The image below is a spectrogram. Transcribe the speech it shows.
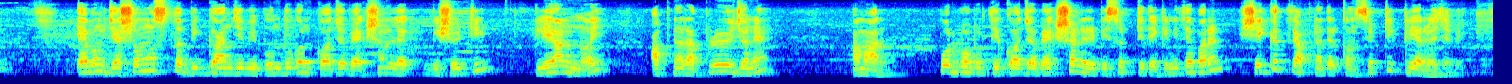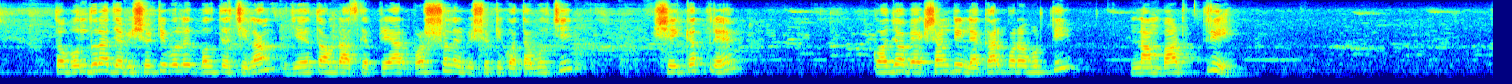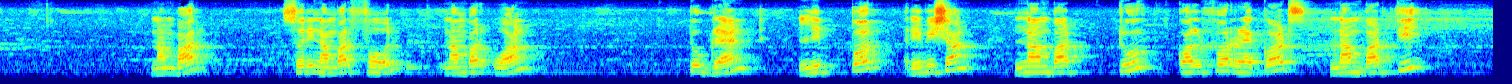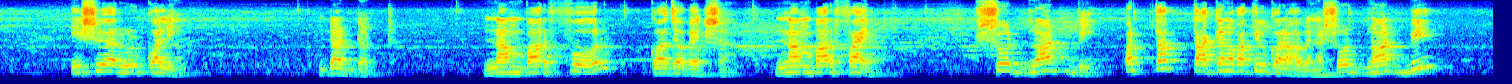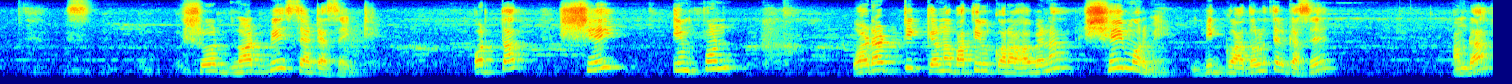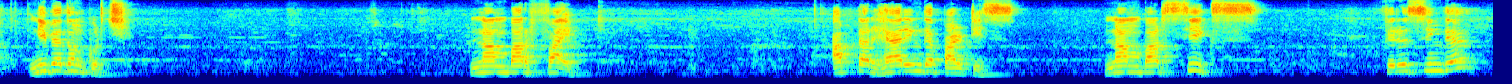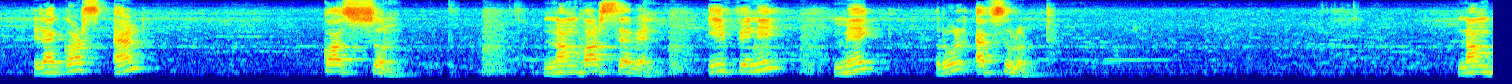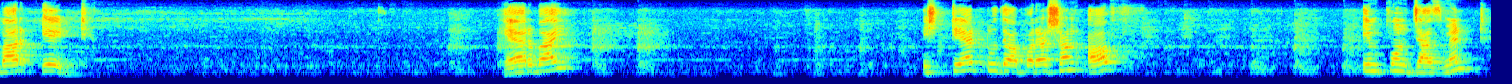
এবং যে সমস্ত বিজ্ঞানজীবী বন্ধুগণ কজ অব অ্যাকশন লেক বিষয়টি ক্লিয়ার নয়, আপনারা প্রয়োজনে আমার পূর্ববর্তী কজ অফ অ্যাকশনের এপিসোডটি দেখে নিতে পারেন। সেই ক্ষেত্রে আপনাদের কনসেপ্টটি ক্লিয়ার হয়ে যাবে। তো বন্ধুরা, যে বিষয়টি বলে, বলতেছিলাম, যেহেতু আমরা আজকে প্রেয়ার পর্ষণের বিষয়টি কথা বলছি, সেই ক্ষেত্রে কজ অফ অ্যাকশনটি লেখার পরবর্তী number three number sorry number four number one to grant leave for revision number two call for records number three issue a rule calling dot dot number four cause of action number five should not be অর্থাৎ তা কেন বাতিল করা হবে না? Should not be should not be set aside অর্থাৎ সেই ইম্পন অর্ডারটি কেন বাতিল করা হবে না? সেই মর্মে বিজ্ঞ আদালতের কাছে আমরা নিবেদন করছি। Number five after hearing the parties number six perusing the records and caution number 7 if any make rule absolute number 8 hereby state to the operation of impugn judgment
